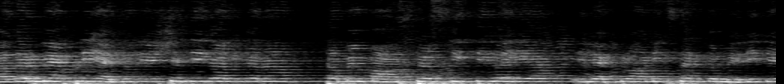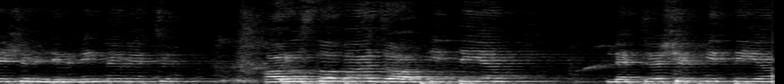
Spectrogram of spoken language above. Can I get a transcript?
ਅਗਰ ਮੈਂ ਆਪਣੀ ਐਜੂਕੇਸ਼ਨ ਦੀ ਗੱਲ ਕਰਾਂ ਤਾਂ ਮੈਂ ਮਾਸਟਰਸ ਕੀਤੀ ਹੋਈ ਆ ਇਲੈਕਟ੍ਰੋਨਿਕਸ ਐਂਡ ਕਮਿਊਨੀਕੇਸ਼ਨ ਇੰਜੀਨੀਅਰਿੰਗ ਦੇ ਵਿੱਚ ਔਰ ਉਸ ਤੋਂ ਬਾਅਦ ਜੌਬ ਕੀਤੀ ਆ ਲੈਕਚਰਸ਼ਿਪ ਕੀਤੀ ਆ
